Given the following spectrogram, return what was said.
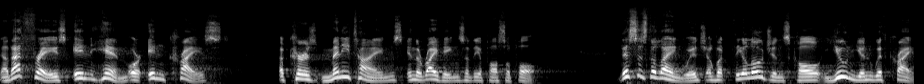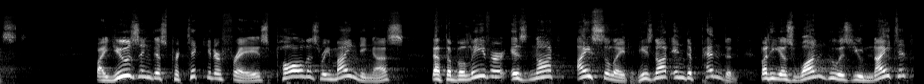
Now, that phrase, in him or in Christ, occurs many times in the writings of the Apostle Paul. This is the language of what theologians call union with Christ. By using this particular phrase, Paul is reminding us that the believer is not isolated. He's not independent, but he is one who is united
